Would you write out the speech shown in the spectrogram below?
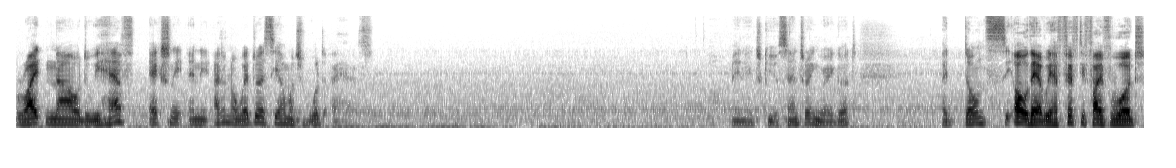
Right now, do we have actually any? I don't know. Where do I see how much wood I have? Main HQ centering, very good. I don't see. Oh, there we have 55 wood,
